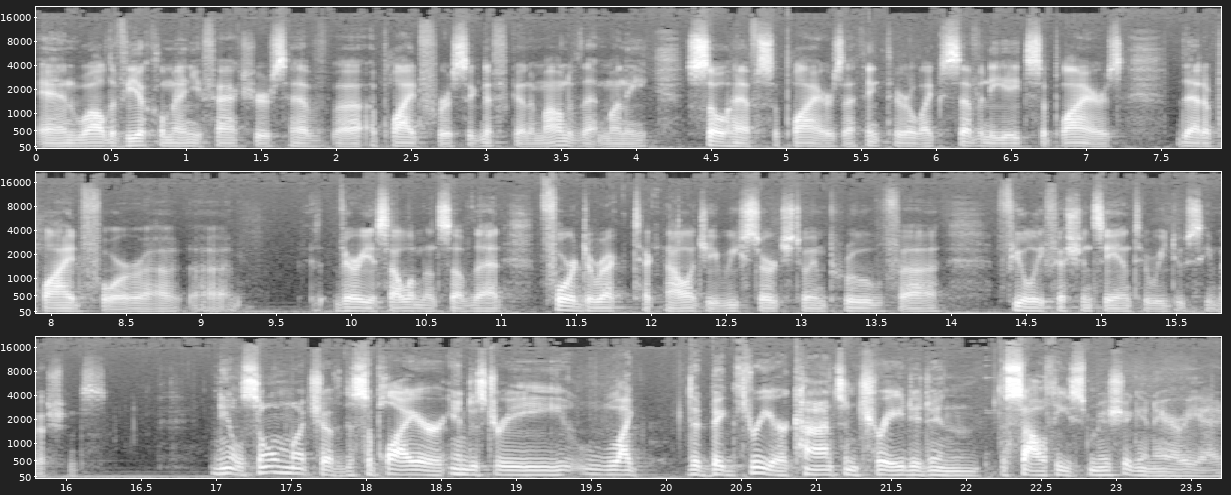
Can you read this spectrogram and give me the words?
And while the vehicle manufacturers have uh, applied for a significant amount of that money, so have suppliers. I think there are like 78 suppliers that applied for uh, uh, various elements of that for direct technology research to improve uh, fuel efficiency and to reduce emissions. Neil, so much of the supplier industry, like the big three, are concentrated in the southeast Michigan area.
